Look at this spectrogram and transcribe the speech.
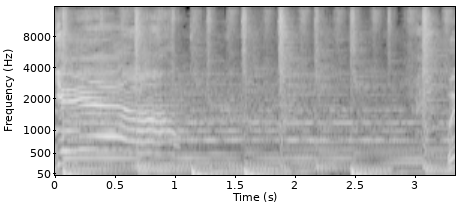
Yeah, we're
